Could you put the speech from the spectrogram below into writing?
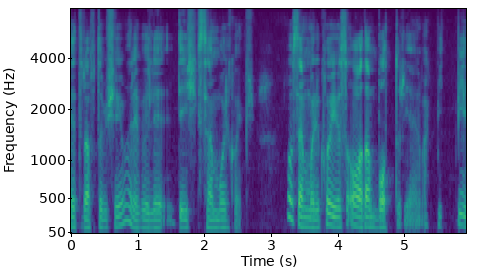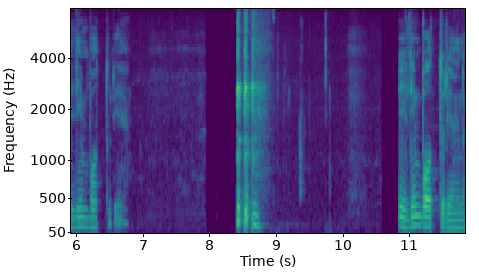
etrafta bir şey var ya böyle değişik sembol koymuş. O sembolü koyuyorsa o adam bottur yani. Bak bildiğim bottur yani. Bildiğim bottur yani.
